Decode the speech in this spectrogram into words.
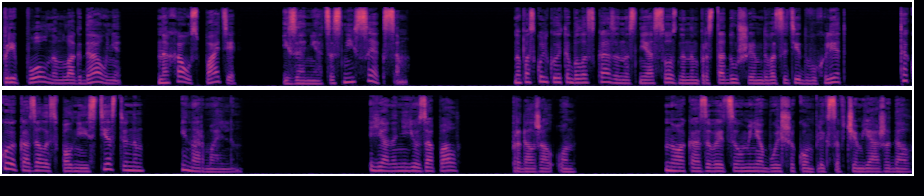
при полном локдауне, на house party и заняться с ней сексом но поскольку это было сказано с неосознанным простодушием 22 лет, такое казалось вполне естественным и нормальным. Я на нее запал, продолжал он. Но оказывается, у меня больше комплексов, чем я ожидал.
